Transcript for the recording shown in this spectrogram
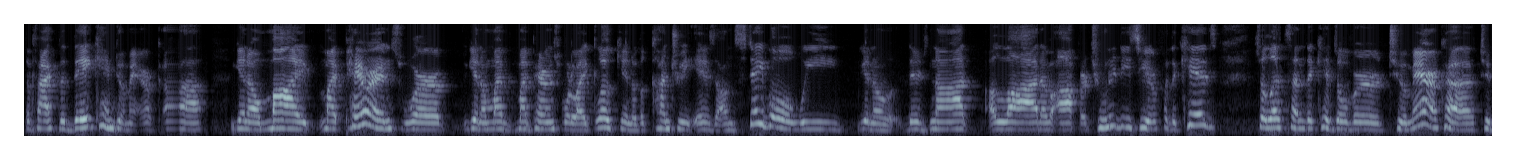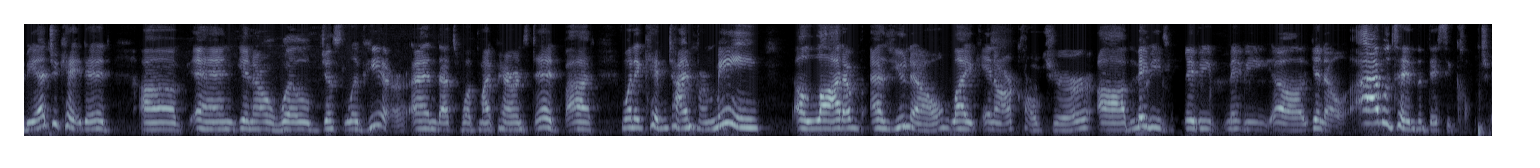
the fact that they came to America, you know my my parents were you know my, my parents were like look you know the country is unstable we you know there's not a lot of opportunities here for the kids so let's send the kids over to america to be educated uh, and you know we'll just live here and that's what my parents did but when it came time for me a lot of as you know like in our culture uh, maybe maybe maybe uh, you know i would say in the desi culture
